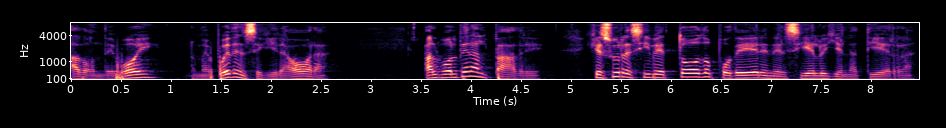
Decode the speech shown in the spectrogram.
a donde voy, no me pueden seguir ahora. Al volver al Padre, Jesús recibe todo poder en el cielo y en la tierra,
